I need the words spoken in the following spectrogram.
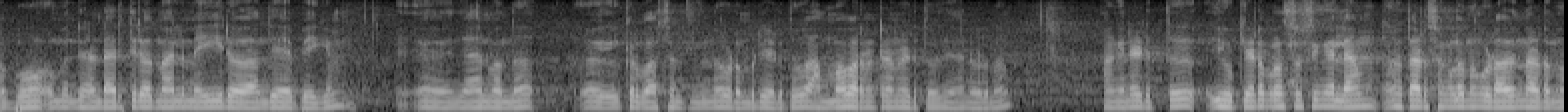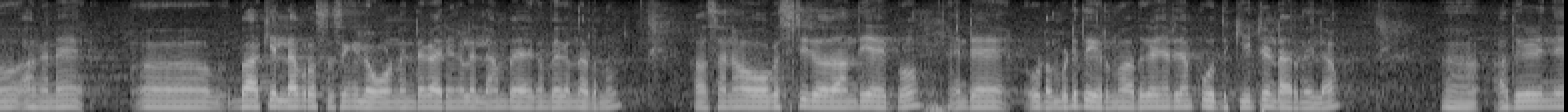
അപ്പോൾ രണ്ടായിരത്തി ഇരുപത്തിനാല് മെയ് ഇരുപതാം തീയതി ആയപ്പോഴേക്കും ഞാൻ വന്ന് കൃപാസനത്തിൽ നിന്ന് ഉടമ്പടി എടുത്തു. അമ്മ പറഞ്ഞിട്ടാണ് എടുത്തത് ഞാൻ ഇവിടുന്ന്. അങ്ങനെ എടുത്ത് യു കെയുടെ പ്രോസസ്സിങ് എല്ലാം തടസ്സങ്ങളൊന്നും കൂടാതെ നടന്നു. അങ്ങനെ ബാക്കി എല്ലാ പ്രോസസ്സിങ് ലോണിന്റെ കാര്യങ്ങളെല്ലാം വേഗം വേഗം നടന്നു. അവസാനം ഓഗസ്റ്റ് ഇരുപതാം തീയതി ആയപ്പോൾ എന്റെ ഉടമ്പടി തീർന്നു. അത് കഴിഞ്ഞിട്ട് ഞാൻ പുതുക്കിയിട്ടുണ്ടായിരുന്നില്ല. അത് കഴിഞ്ഞ്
